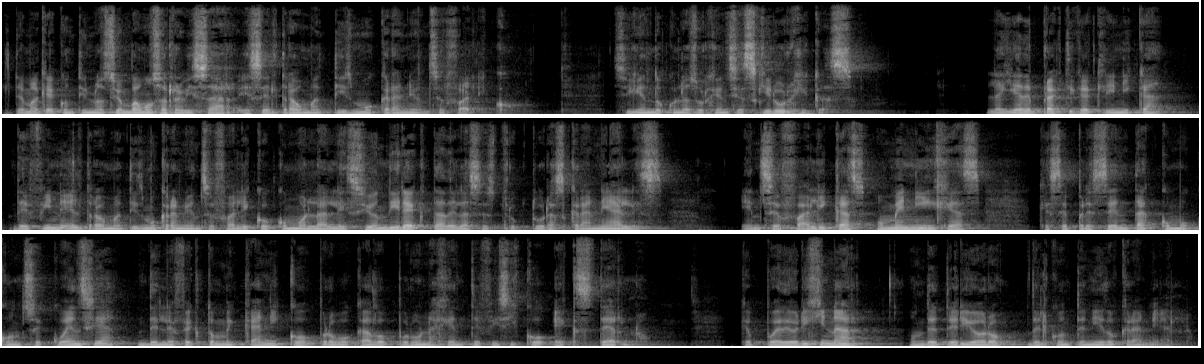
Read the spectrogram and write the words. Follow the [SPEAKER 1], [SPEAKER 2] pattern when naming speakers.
[SPEAKER 1] El tema que a continuación vamos a revisar es el traumatismo cráneoencefálico, siguiendo con las urgencias quirúrgicas. La guía de práctica clínica define el traumatismo cráneoencefálico como la lesión directa de las estructuras craneales, encefálicas o meníngeas que se presenta como consecuencia del efecto mecánico provocado por un agente físico externo, que puede originar un deterioro del contenido craneal.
